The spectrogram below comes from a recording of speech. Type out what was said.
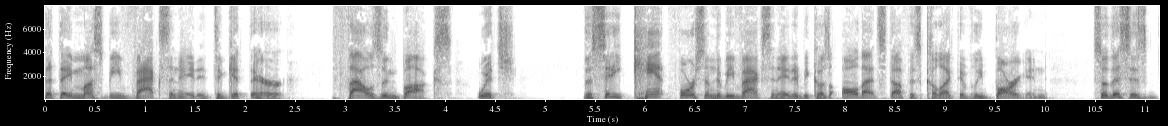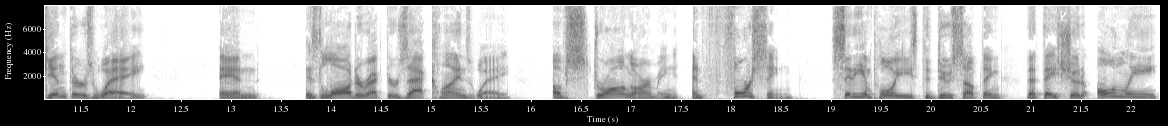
that they must be vaccinated to get their thousand bucks, which the city can't force them to be vaccinated because all that stuff is collectively bargained. So this is Ginther's way and his law director Zach Klein's way of strong arming and forcing city employees to do something that they should only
